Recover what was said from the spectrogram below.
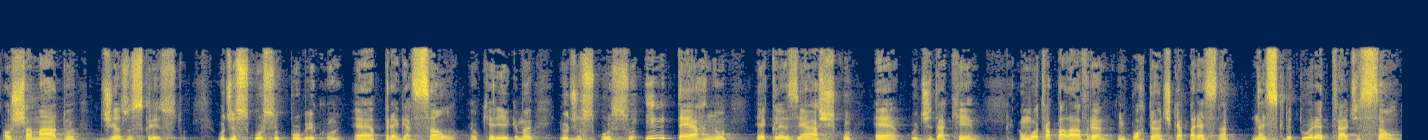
ao chamado de Jesus Cristo. O discurso público é a pregação, é o querigma, e o discurso interno, eclesiástico, é o didaquê. Uma outra palavra importante que aparece na, na Escritura é tradição.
